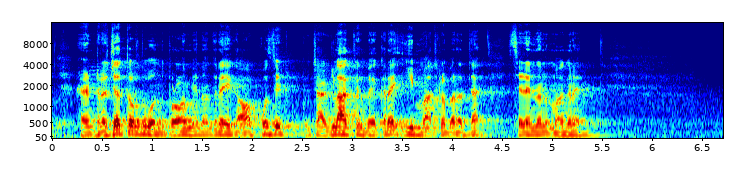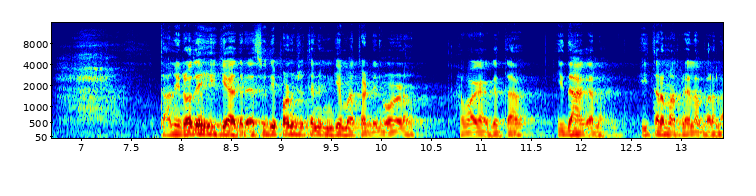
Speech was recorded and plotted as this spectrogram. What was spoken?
ಆ್ಯಂಡ್ ರಜತ್ ಅವ್ರದ್ದು ಒಂದು ಪ್ರಾಬ್ಲಮ್ ಏನಂದರೆ ಈಗ ಆಪೋಸಿಟ್ ಜಗಳ ಆಗ್ತಿರ್ಬೇಕಾದ್ರೆ ಈ ಮಾತುಗಳು ಬರುತ್ತೆ. ಸೆಳೆ ನನ್ನ ಮಗನೇ. ತಾನಿರೋದೇ ಹೀಗೆ ಆದರೆ ಸುದೀಪ್ ಜೊತೆ ಹಿಂಗೆ ಮಾತಾಡಿ ನೋಡೋಣ. ಅವಾಗಾಗುತ್ತಾ ಇದಾಗಲ್ಲ. ಈ ಥರ ಮಾತುಗಳೆಲ್ಲ ಬರಲ್ಲ.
